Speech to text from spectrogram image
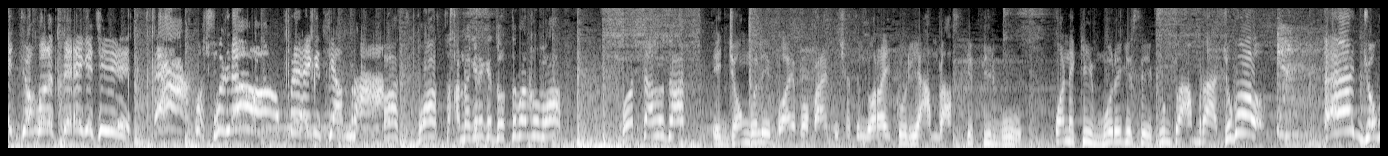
এই জঙ্গলে পেয়ে গেছি। গেছি আমরা। বস বস আমরা কি ধরতে পারব বস? বস চালু যাক এই জঙ্গলে প্রাণীদের সাথে লড়াই করি আমরা আজকে ফিরবো। অনেকেই মরে গেছে কিন্তু আমরা যোগ যোগ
